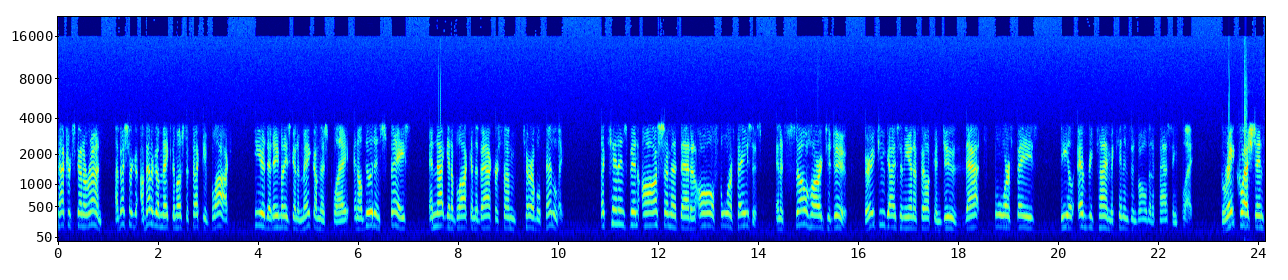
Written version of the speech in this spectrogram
Patrick's going to run. I better. I better go make the most effective block. here that anybody's going to make on this play, and I'll do it in space and not get a block in the back or some terrible penalty. McKinnon's been awesome at that in all four phases, and it's so hard to do. Very few guys in the NFL can do that four phase deal every time McKinnon's involved in a passing play. Great question.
